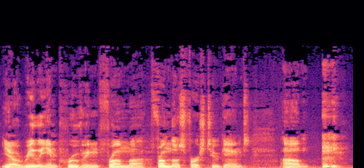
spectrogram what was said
you know really improving from uh, from those first two games. Um,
